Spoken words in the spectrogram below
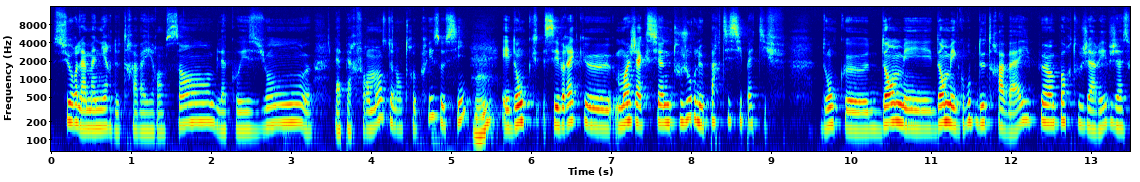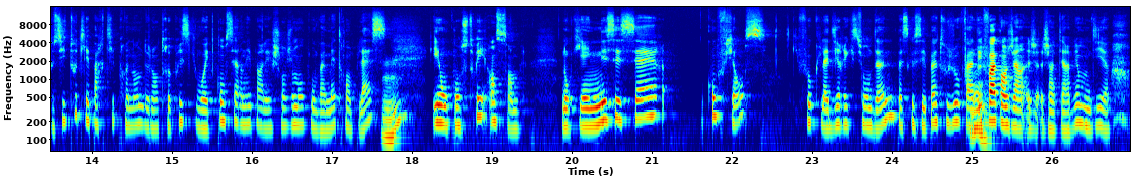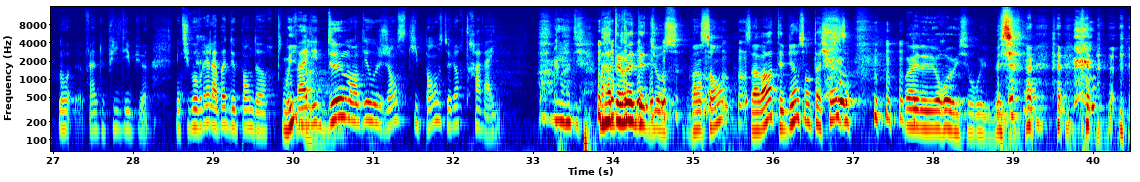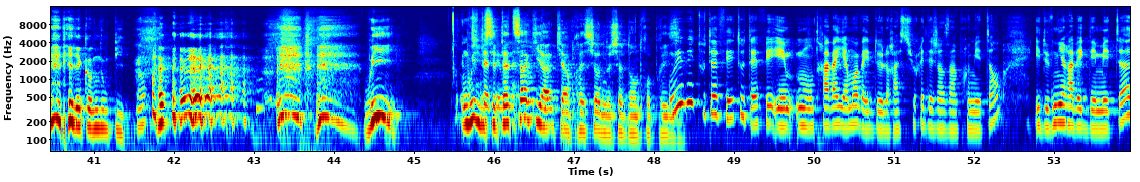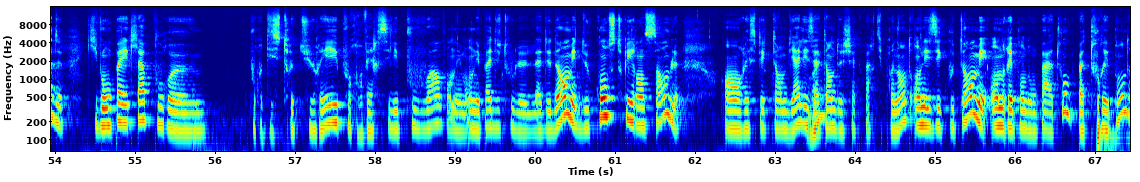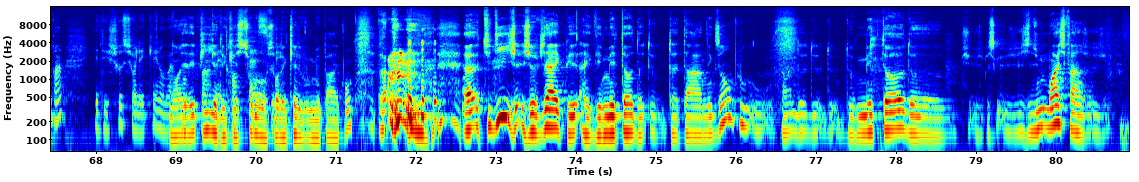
sur la manière de travailler ensemble, la cohésion, euh, la performance de l'entreprise aussi. Mmh. Et donc, c'est vrai que moi, j'actionne toujours le participatif. Donc, euh, dans, mes, dans mes groupes de travail, peu importe où j'arrive, j'associe toutes les parties prenantes de l'entreprise qui vont être concernées par les changements qu'on va mettre en place mmh. et on construit ensemble. Donc, il y a une nécessaire confiance faut que la direction donne parce que c'est pas toujours. Enfin, des fois, quand j'interviens, on me dit, euh, enfin, depuis le début, hein, mais tu vas ouvrir la boîte de Pandore. on va aller bah. demander aux gens ce qu'ils pensent de leur travail. Oh, bah, d'être Vincent, ça va? T'es bien sur ta chaise? Ouais, il est heureux, il sourit. il est comme nous, hein. oui, oui, c'est peut-être ça qui, impressionne le chef d'entreprise. Oui, oui, tout à fait, tout à fait. Et mon travail à moi va être de le rassurer déjà dans un premier temps et de venir avec des méthodes qui vont pas être là pour, euh, pour déstructurer, pour renverser les pouvoirs. On n'est pas du tout là-dedans, mais de construire ensemble en respectant bien les attentes de chaque partie prenante, en les écoutant, mais en ne répondant pas à tout. On ne peut pas tout répondre. Hein il y a des choses sur lesquelles on va. Non, il y a des pays, il y a des questions sur lesquelles vous ne voulez pas répondre. Euh, tu dis, je, viens avec, avec, des méthodes. Tu as un exemple ou, enfin, de, de, de, méthodes euh, parce que du, Moi, enfin,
